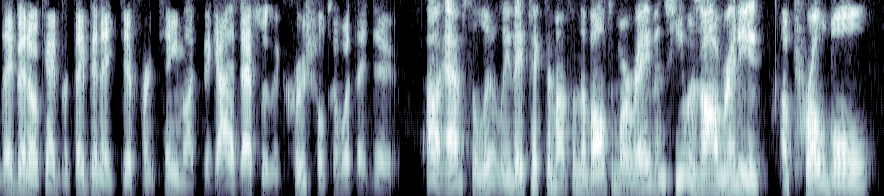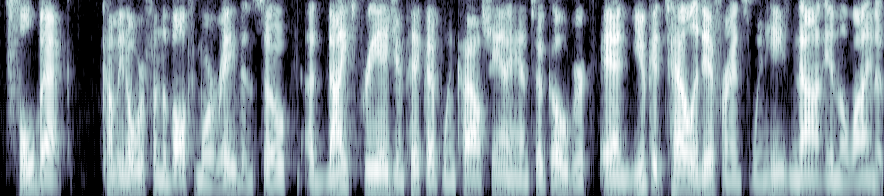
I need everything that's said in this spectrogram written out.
they've been okay, but they've been a different team. Like the guy is absolutely crucial to what they do. Oh, absolutely. They picked him up from the Baltimore Ravens. He was already a Pro Bowl fullback coming over from the Baltimore Ravens. So a nice free agent pickup when Kyle Shanahan took over. And you could tell a difference when he's not in the lineup.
